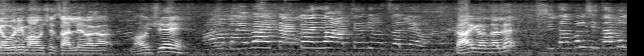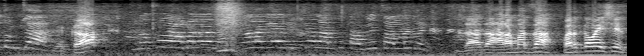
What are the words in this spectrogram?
गौरी मावशी चालले बघा. मावशी. हा बाय बाय टाटा या आत्या घेऊन चालले हो. काय घेऊन चालले? सीताफळ सीताफळ तुमचा. का नको आम्हाला भूका लागल्या रिक्षाला आमचं थांबले चाललो नाही जा जा आरामात जा. परत का येशील.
